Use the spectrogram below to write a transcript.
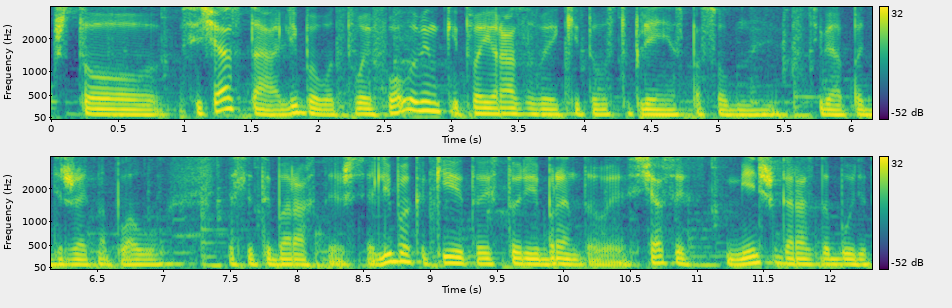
что сейчас, да, либо вот твой фолловинг и твои разовые какие-то выступления способны тебя поддержать на плаву, если ты барахтаешься, либо какие-то истории брендовые. Сейчас их меньше гораздо будет,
